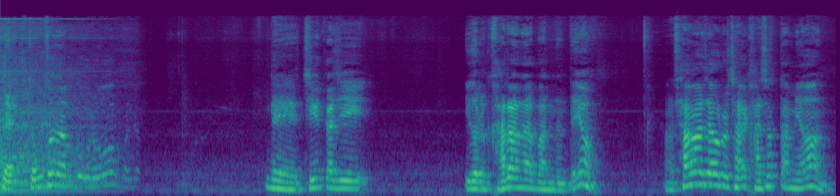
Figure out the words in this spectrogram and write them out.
네, 동서남북으로. 네, 지금까지 이거를 갈아놔 봤는데요. 어, 상하좌우로 잘 가셨다면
